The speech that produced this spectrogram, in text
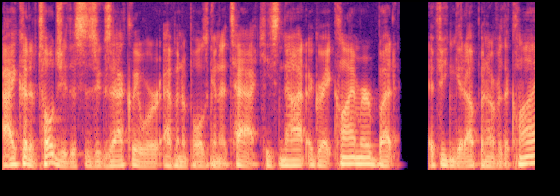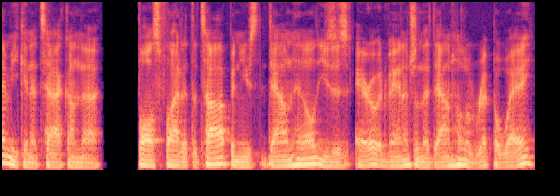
I could have told you this is exactly where Evenepoel is going to attack. He's not a great climber, but if he can get up and over the climb, he can attack on the falls flat at the top and use the downhill, uses aero advantage on the downhill to rip away.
